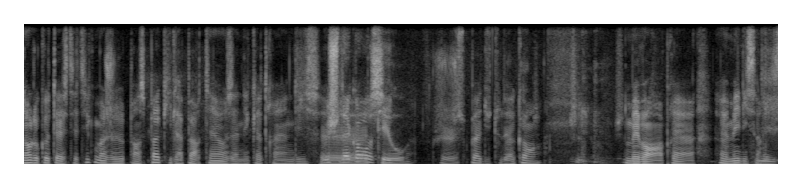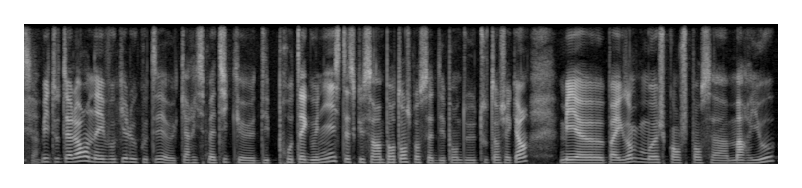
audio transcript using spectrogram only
Non, le côté esthétique, moi je pense pas qu'il appartient aux années 90. Oui, je suis euh, d'accord aussi. Théo. Je, je suis pas du tout d'accord. hein. Mais bon, après, euh, euh, Mélissa. Mélissa. Mais tout à l'heure, on a évoqué le côté euh, charismatique euh, des protagonistes. Est-ce que c'est important? Je pense que ça dépend de tout un chacun. Mais euh, par exemple, moi, je- quand je pense à Mario,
